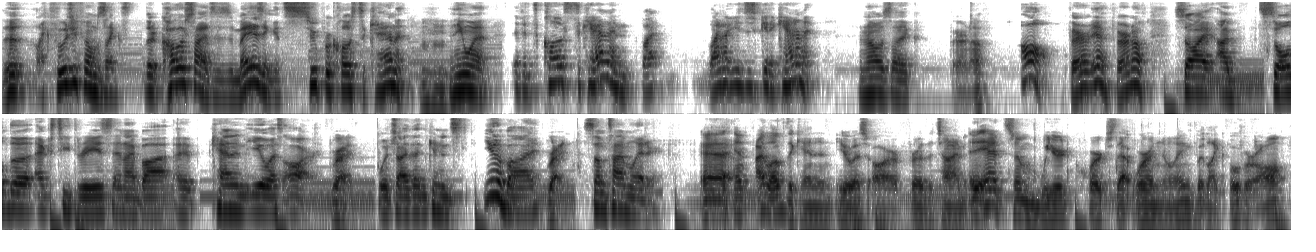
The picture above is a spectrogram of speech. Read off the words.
the, like Fujifilm's like their color science is amazing. It's super close to Canon. Mm-hmm. And he went, if it's close to Canon, why why don't you just get a Canon? and I was like, Fair enough. Oh, fair, yeah, fair enough. So I, I sold the XT3s and I bought a Canon EOS R, Right. which I then convinced you to buy Right. sometime later. Uh, and I love the Canon EOS R for the time. It had some weird quirks that were annoying, but like overall,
